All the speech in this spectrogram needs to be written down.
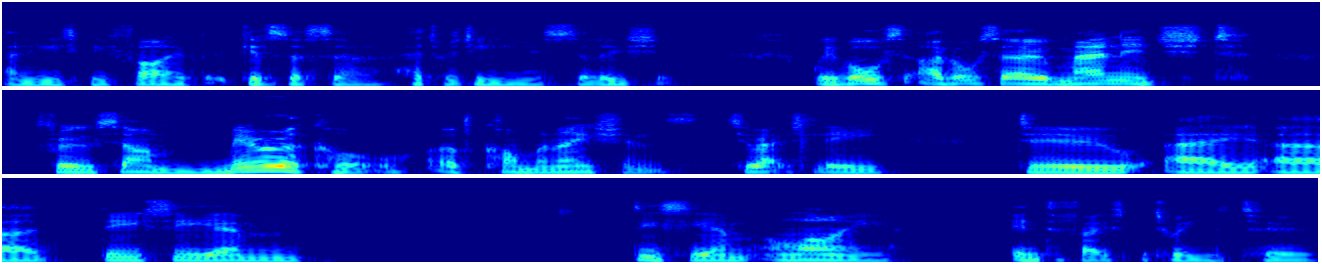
and the ECP5 that gives us a heterogeneous solution. We've also, I've also managed through some miracle of combinations to actually do a uh, DCM DCMI interface between the two,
